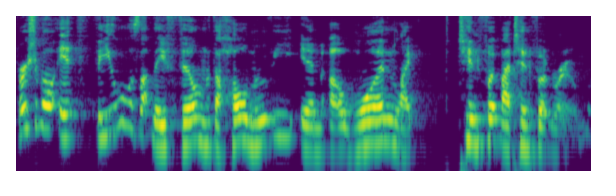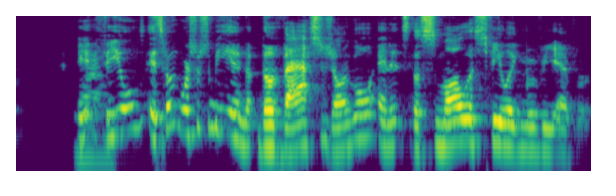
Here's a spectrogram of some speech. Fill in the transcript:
First of all, it feels like they filmed the whole movie in a one like ten foot by ten foot room. It feels it's supposed- we're supposed to be in the vast jungle, and it's the smallest feeling movie ever.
